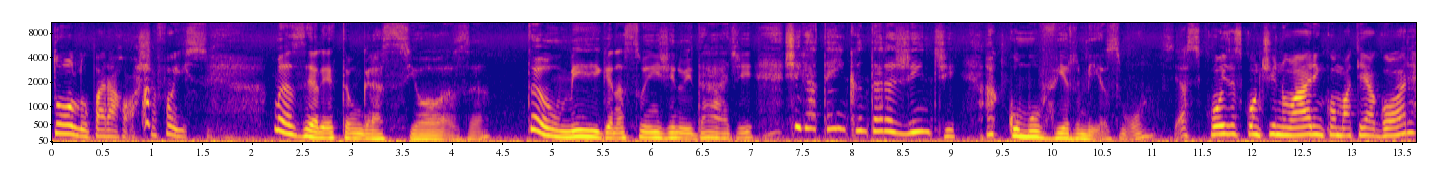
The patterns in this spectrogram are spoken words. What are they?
tolo para a rocha, foi isso. Mas ela é tão graciosa, tão meiga na sua ingenuidade. Chega até a encantar a gente, a comover mesmo. Se as coisas continuarem como até agora,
